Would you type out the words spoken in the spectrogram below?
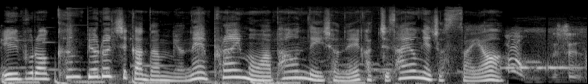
일부러 큰 뾰루지가 난 면에 프라이머와 파운데이션을 같이 사용해줬어요. This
